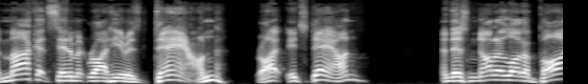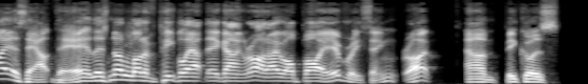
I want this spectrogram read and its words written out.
the market sentiment right here is down, right? It's down. And there's not a lot of buyers out there. There's not a lot of people out there going, right, oh, I'll buy everything, right? Um, because,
